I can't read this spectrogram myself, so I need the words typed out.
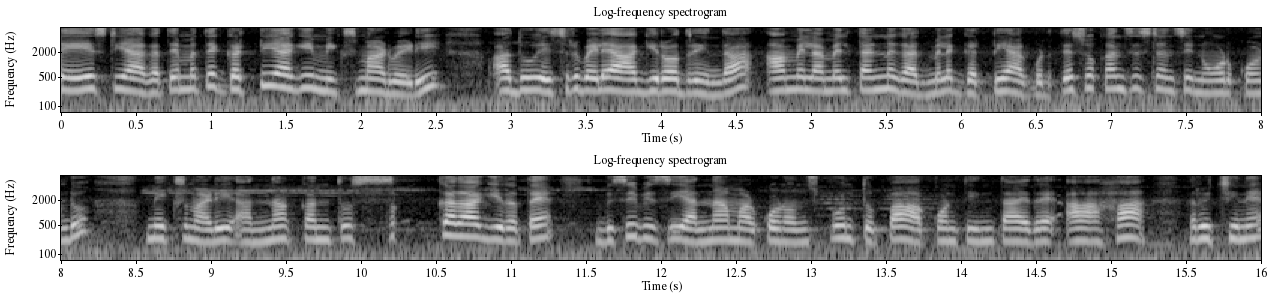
ಟೇಸ್ಟಿ ಆಗುತ್ತೆ. ಮತ್ತು ಗಟ್ಟಿಯಾಗಿ ಮಿಕ್ಸ್ ಮಾಡಬೇಡಿ. ಅದು ಹೆಸರುಬೇಳೆ ಆಗಿರೋದ್ರಿಂದ ಆಮೇಲೆ ಆಮೇಲೆ ತಣ್ಣಗಾದ್ಮೇಲೆ ಗಟ್ಟಿ ಆಗಿಬಿಡುತ್ತೆ. ಸೊ ಕನ್ಸಿಸ್ಟೆನ್ಸಿ ನೋಡಿಕೊಂಡು ಮಿಕ್ಸ್ ಮಾಡಿ. ಅನ್ನಕ್ಕಂತೂ ಸಕ್ಕದಾಗಿರುತ್ತೆ. ಬಿಸಿ ಬಿಸಿ ಅನ್ನ ಮಾಡ್ಕೊಂಡು ಒಂದು ಸ್ಪೂನ್ ತುಪ್ಪ ಹಾಕ್ಕೊಂಡು ತಿಂತಾಯಿದ್ರೆ ಆಹಾ, ರುಚಿನೇ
